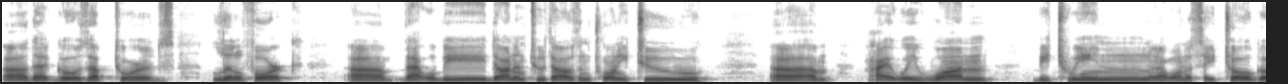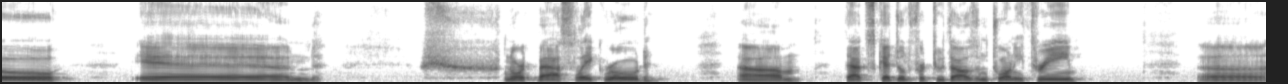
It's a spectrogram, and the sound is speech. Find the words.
uh, that goes up towards Littlefork. Um, that will be done in 2022. Um, Highway 1 between, I want to say, Togo and North Bass Lake Road. Um, that's scheduled for 2023. Uh,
